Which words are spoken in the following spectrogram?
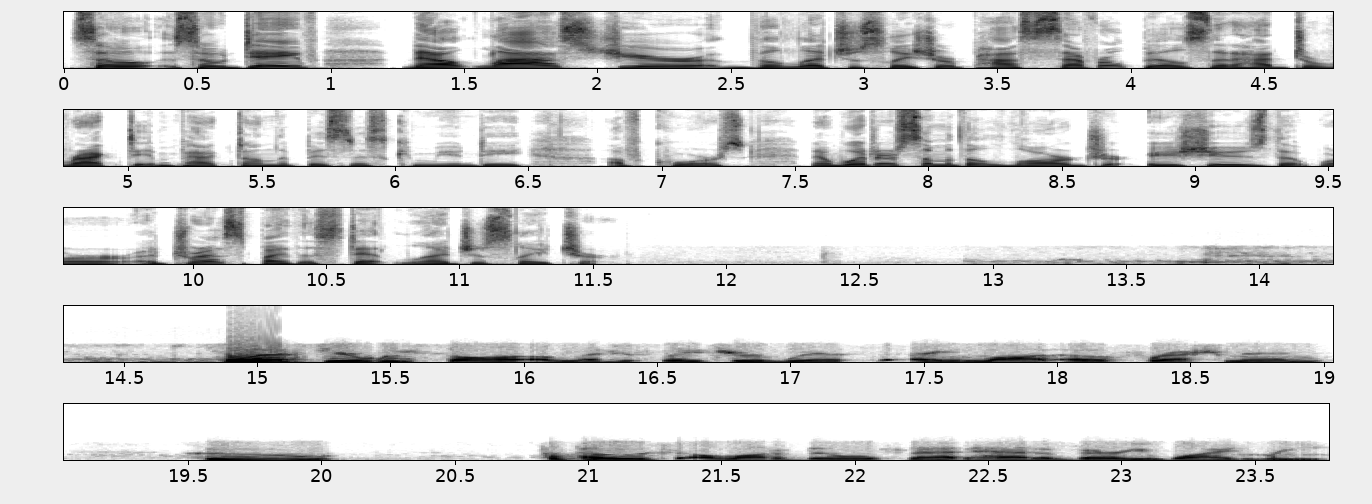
So, so Dave, now last year the legislature passed several bills that had direct impact on the business community, of course. Now, what are some of the larger issues that were addressed by the state legislature? last year we saw a legislature with a lot of freshmen who proposed a lot of bills that had a very wide reach.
